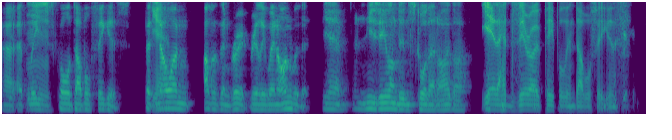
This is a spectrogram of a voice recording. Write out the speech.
uh, at Mm. least score double figures. But Yeah. no one other than Root really went on with it. Yeah. New Zealand didn't score that either. Yeah, they had zero people in double figures.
